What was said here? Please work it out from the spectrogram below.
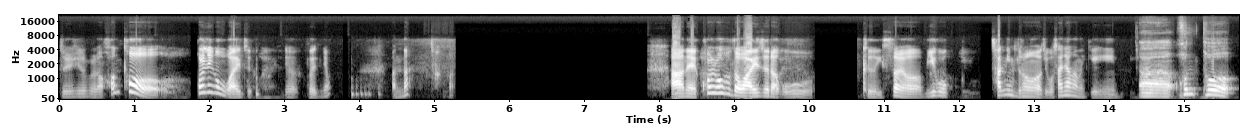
들으면 Hunter Calling of Wild였거든요. 맞나? 잠깐만. 아, 네. Call of the Wild라고 그 있어요. 미국 산림 들어가가지고 사냥하는 게임. 아 Hunter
